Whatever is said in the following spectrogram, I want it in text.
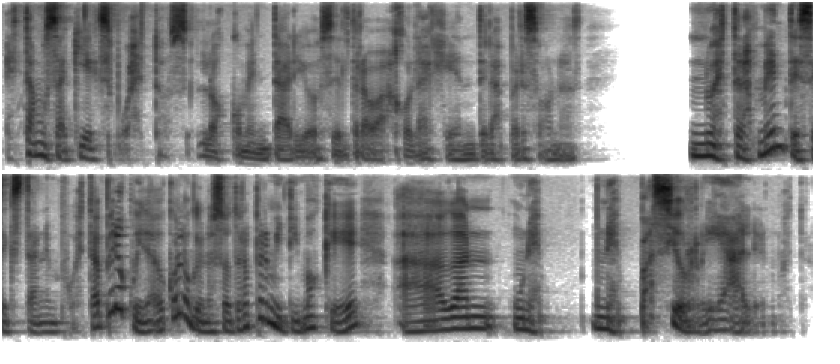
estamos aquí expuestos, los comentarios, el trabajo, la gente, las personas. Nuestras mentes están impuestas, pero cuidado con lo que nosotros permitimos que hagan un, un espacio real en nuestra.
